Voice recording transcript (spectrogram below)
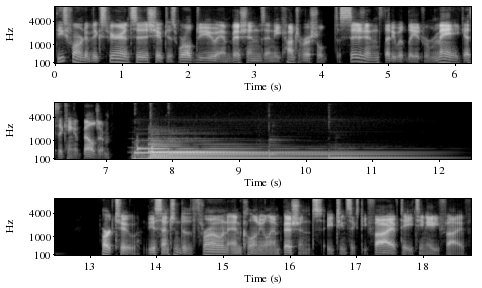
These formative experiences shaped his worldview, ambitions, and the controversial decisions that he would later make as the King of Belgium. Part 2 The Ascension to the Throne and Colonial Ambitions, 1865 to 1885.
